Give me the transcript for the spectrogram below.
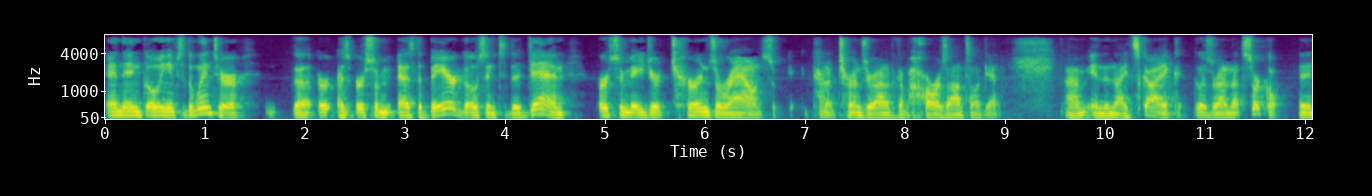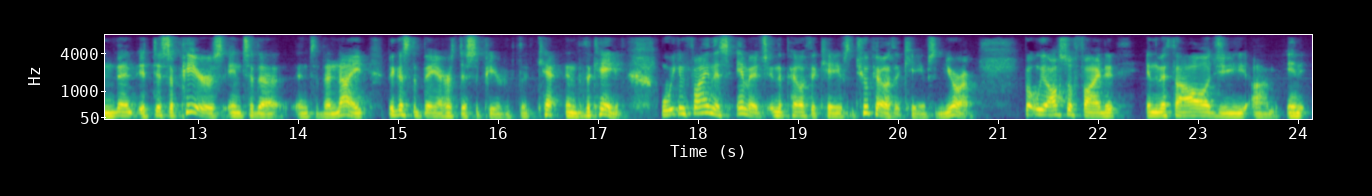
and then going into the winter, uh, as Ursa as the bear goes into the den, Ursa Major turns around, so it kind of turns around and becomes horizontal again um, in the night sky. It goes around that circle, and then it disappears into the into the night because the bear has disappeared into the, ca- into the cave. Well, we can find this image in the Paleolithic caves, the two Paleolithic caves in Europe, but we also find it in the mythology um, in,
